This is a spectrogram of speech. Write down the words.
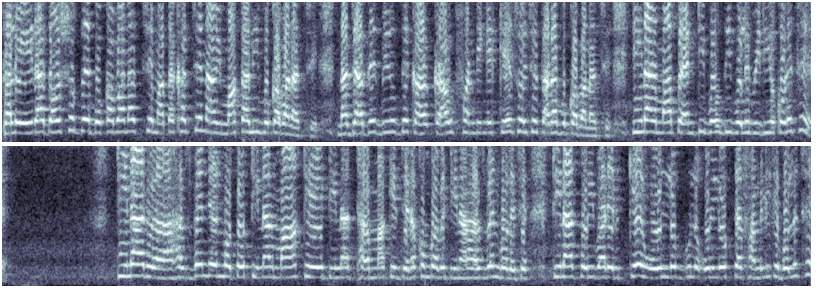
তাহলে এরা দর্শকদের বোকা বানাচ্ছে, মাথা খাচ্ছে না? ওই মাতালি বোকা বানাচ্ছে। না যাদের বিরুদ্ধে ক্রাউড ফান্ডিং এর কেস হয়েছে, তারা বোকা বানাচ্ছে। টিনার মা প্যান্টি বৌদি বলে ভিডিও করেছে? টিনার হাজবেন্ডের মতো টিনার মাকে, টিনার ঠাম্মাকে যেরকম ভাবে টিনার হাজবেন্ড বলেছে, টিনার পরিবারের কে ওই লোকগুলো, ওই লোকটার ফ্যামিলিকে বলেছে?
